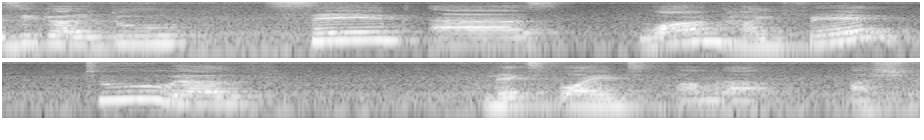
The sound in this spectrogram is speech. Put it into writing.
is equal to same as one hyphen twelve next point আমরা আসব।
